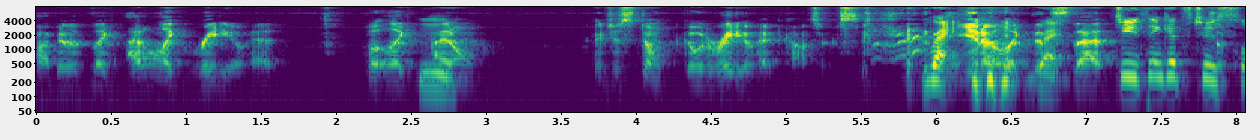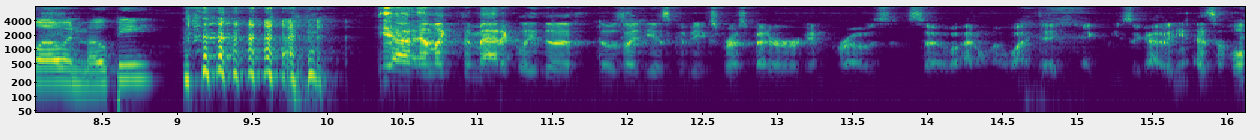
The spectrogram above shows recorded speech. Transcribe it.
popular. Like I don't like Radiohead, but like I Mm. don't. I just don't go to Radiohead concerts. Right. you know, like that's that. Do you think it's too slow and mopey? Yeah, and like thematically, the those ideas could be expressed better in prose. So I don't know why they make music out of it. It's a whole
